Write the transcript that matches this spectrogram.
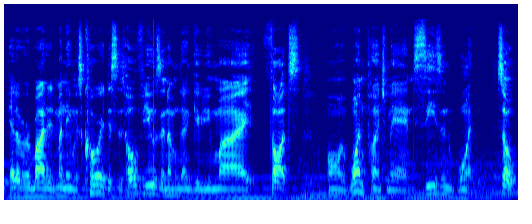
Hello everybody, my name is Corey, this is Whole Views and I'm going to give you my thoughts on One Punch Man Season 1. So,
